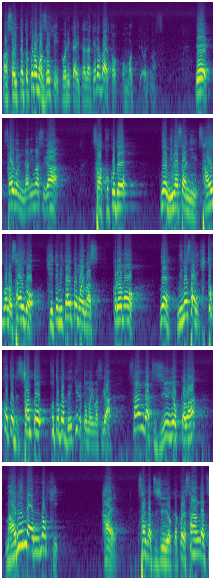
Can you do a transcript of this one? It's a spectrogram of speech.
まあ、そういったところもぜひご理解いただければと思っております。で最後になりますがさあここで、ね、皆さんに最後の最後聞いてみたいと思います。これもね皆さん一言でちゃんと言葉できると思いますが3月14日は〇〇の日。はい。3月14日。これ3月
